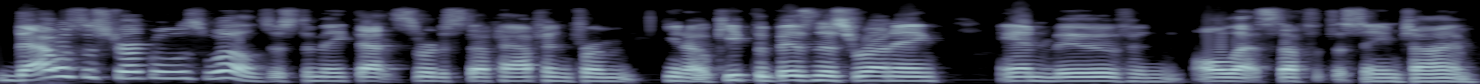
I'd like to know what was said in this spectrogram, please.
that was a struggle as well, just to make that sort of stuff happen from you know keep the business running and move and all that stuff at the same time.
